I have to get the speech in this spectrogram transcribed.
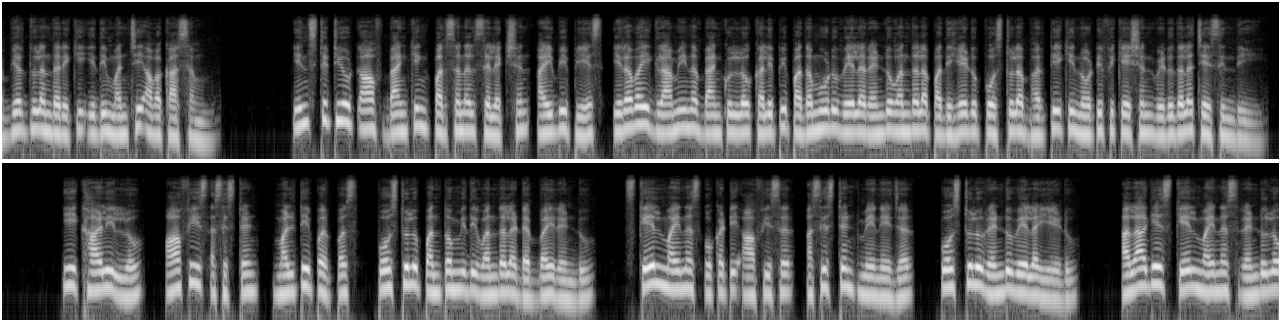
అభ్యర్థులందరికీ ఇది మంచి అవకాశం. Institute of banking personnel selection IBPS ఇరవై గ్రామీణ బ్యాంకుల్లో కలిపి పదమూడు వేల రెండు వందల పదిహేడు పోస్టుల భర్తీకి నోటిఫికేషన్ విడుదల చేసింది. ఈ ఖాళీల్లో ఆఫీస్ అసిస్టెంట్ మల్టీపర్పస్ పోస్టులు పంతొమ్మిది వందల డెబ్బై రెండు స్కేల్ మైనస్ ఒకటి ఆఫీసర్ అసిస్టెంట్ మేనేజర్ పోస్టులు రెండు వేల ఏడు. అలాగే స్కేల్ మైనస్ రెండులో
